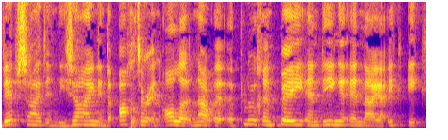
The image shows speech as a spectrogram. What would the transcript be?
website en design en de achter en alle, nou, uh, plug en pay en dingen. En nou ja, ik, ik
